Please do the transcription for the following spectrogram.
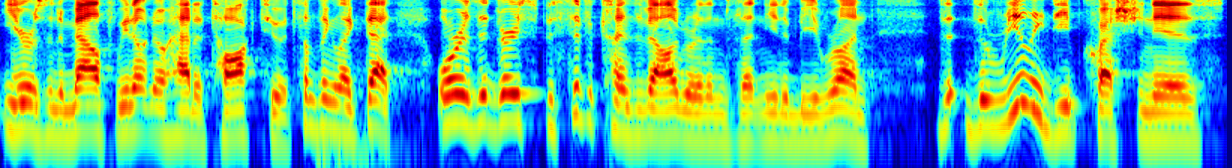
ears and a mouth, we don't know how to talk to it. Something like that, or is it very specific kinds of algorithms that need to be run? The the really deep question is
